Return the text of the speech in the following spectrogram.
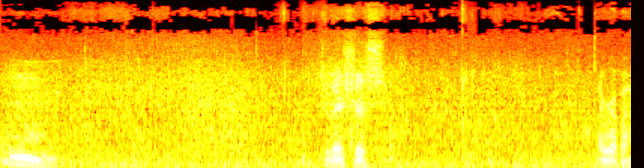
Mmm. Delicious. A rubber.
